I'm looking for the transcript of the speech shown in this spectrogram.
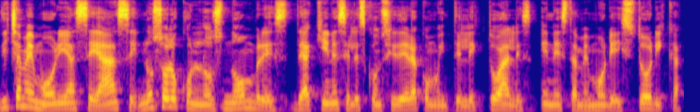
Dicha memoria se hace no solo con los nombres de a quienes se les considera como intelectuales en esta memoria histórica,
